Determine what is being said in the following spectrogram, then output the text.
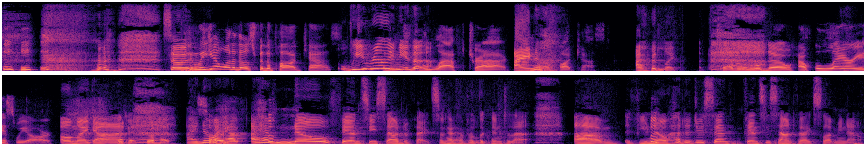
so Can we get one of those for the podcast? we really need a laugh track. I know. For a podcast, I would like. that. so everyone will know how hilarious we are. Oh my god. Okay, go ahead. I know I have I have no fancy sound effects. I'm gonna have to look into that. Um, if you know how to do sound, fancy sound effects, let me know.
